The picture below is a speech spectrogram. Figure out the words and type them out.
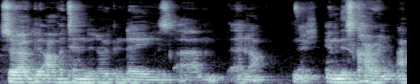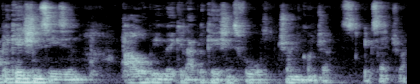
So I've, I've attended open days, um, and I, in this current application season, I will be making applications for training contracts, etc.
